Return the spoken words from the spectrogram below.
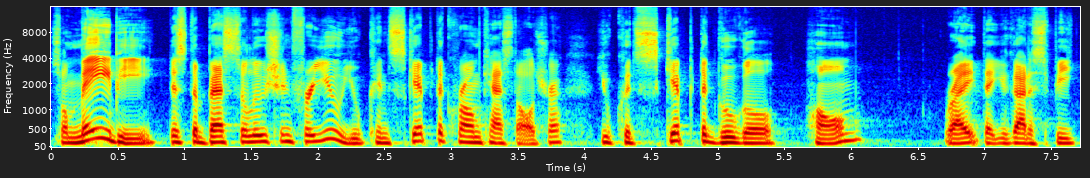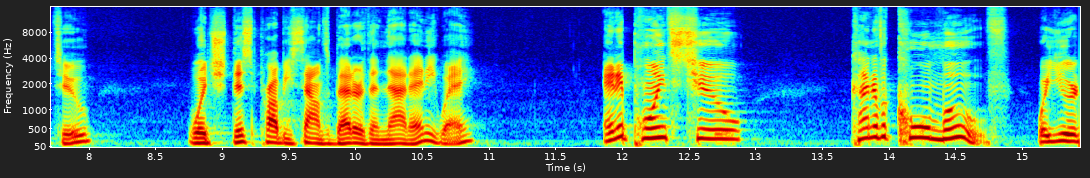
So maybe this is the best solution for you. You can skip the Chromecast Ultra. You could skip the Google Home, right? That you got to speak to, which this probably sounds better than that anyway. And it points to kind of a cool move where you're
